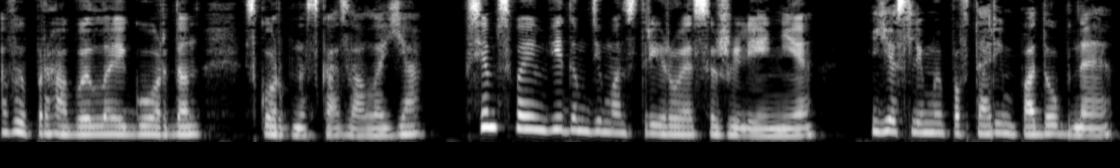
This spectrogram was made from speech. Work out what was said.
«Вы правы, Лэй Гордон», — скорбно сказала я, всем своим видом демонстрируя сожаление. «Если мы повторим подобное,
